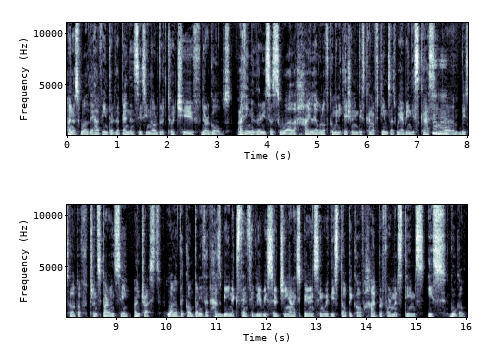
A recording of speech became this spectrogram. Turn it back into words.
and as well, they have interdependencies in order to achieve their goals. I think that there is as well a high level of communication in these kind of teams, as we have been discussing. Mm-hmm. Uh, there's a lot of transparency and trust. One of the companies that has been extensively researching and experiencing with this topic of high performance teams is Google.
